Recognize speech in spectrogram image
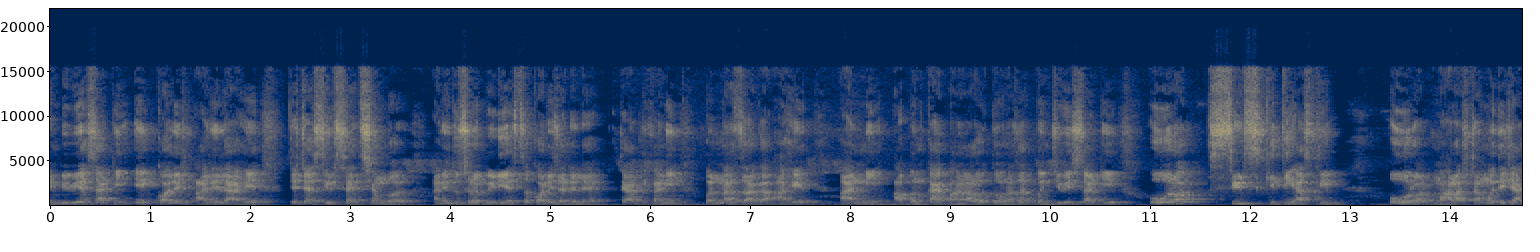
एम बी बी एससाठी एक कॉलेज आलेलं आहे ज्याच्या सीट्स आहेत शंभर आणि दुसरं बी डी एसचं कॉलेज आलेलं आहे. त्या ठिकाणी पन्नास जागा आहेत. आणि आपण काय पाहणार आहोत? दोन हजार पंचवीससाठी ओव्हरऑल सीट्स किती असतील? ओव्हरऑल महाराष्ट्रामध्ये ज्या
